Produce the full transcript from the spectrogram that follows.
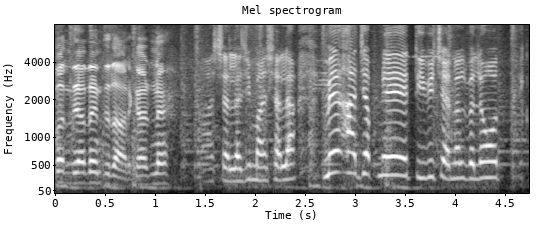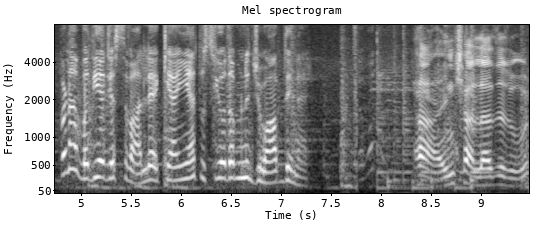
ਬੰਦਿਆਂ ਦਾ ਇੰਤਜ਼ਾਰ ਕਰਨਾ ਹੈ। ਮਾਸ਼ਾਅੱਲਾ ਜੀ ਮਾਸ਼ਾਅੱਲਾ। ਮੈਂ ਅੱਜ ਆਪਣੇ ਟੀਵੀ ਚੈਨਲ ਵੱਲੋਂ ਇੱਕ ਬੜਾ ਵਧੀਆ ਜਿਹਾ ਸਵਾਲ ਲੈ ਕੇ ਆਈ ਹਾਂ। ਤੁਸੀਂ ਉਹਦਾ ਮੈਨੂੰ ਜਵਾਬ ਦੇਣਾ ਹੈ। ਹਾਂ ਇਨਸ਼ਾਅੱਲਾ ਜ਼ਰੂਰ।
